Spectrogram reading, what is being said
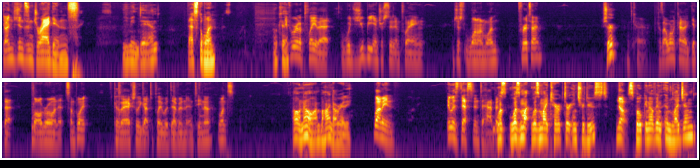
Dungeons and Dragons, You mean Dan? That's the one. Okay. If we were to play that, would you be interested in playing just one on one for a time? Sure. Okay, because I want to kind of get that ball rolling at some point. Because I actually got to play with Devin and Tina once. Oh no, I'm behind already. Well, I mean, it was destined to happen. Was was my was my character introduced? no, Spoken of in, in legend?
